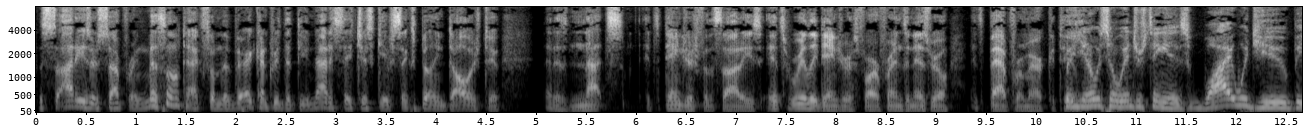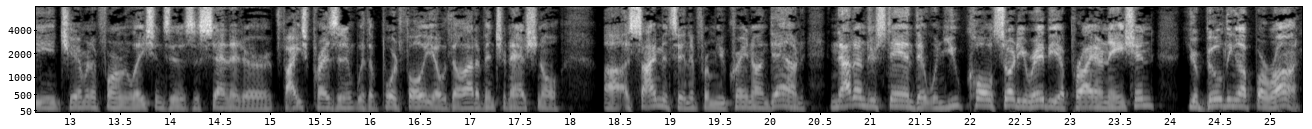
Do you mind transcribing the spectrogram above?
The Saudis are suffering missile attacks from the very country that the United States just gave $6 billion to. That is nuts. It's dangerous for the Saudis. It's really dangerous for our friends in Israel. It's bad for America, too. But you know what's so interesting is why would you be chairman of foreign relations and as a senator, vice president with a portfolio with a lot of international uh, assignments in it from Ukraine on down, not understand that when you call Saudi Arabia a prior nation, you're building up Iran.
